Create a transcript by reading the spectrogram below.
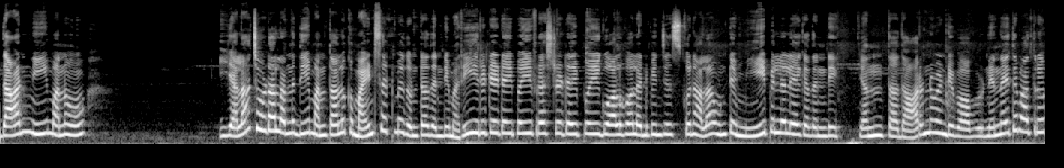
దాన్ని మనం ఎలా చూడాలన్నది మన తాలూకు మైండ్ సెట్ మీద ఉంటుందండి. మరీ ఇరిటేట్ అయిపోయి ఫ్రస్ట్రేట్ అయిపోయి గోల్ గోల్ అనిపించేసుకొని అలా ఉంటే మీ పిల్లలే కదండి. ఎంత దారుణం అండి బాబు. నిన్నైతే మాత్రం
